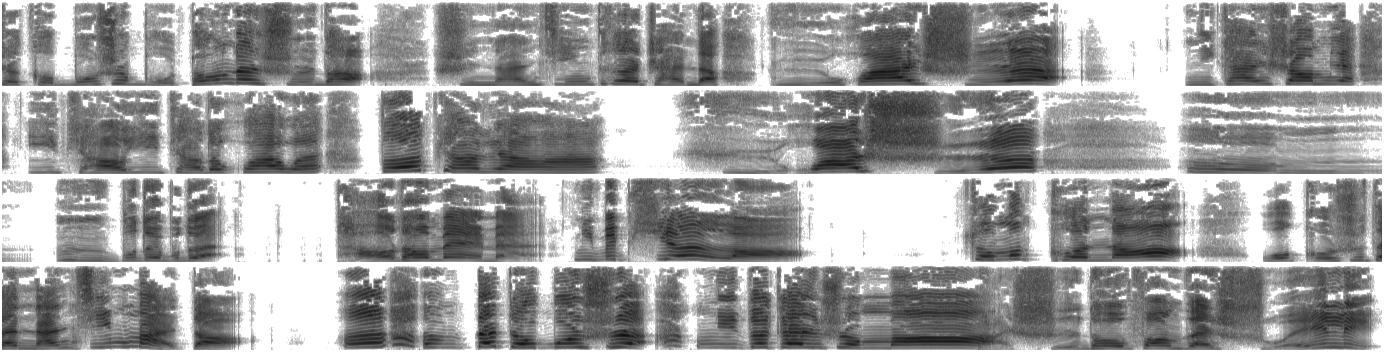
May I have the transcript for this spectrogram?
这可不是普通的石头，是南京特产的雨花石。你看上面一条一条的花纹，多漂亮啊！雨花石，嗯嗯，不对不对，淘淘妹妹，你被骗了！怎么可能？我可是在南京买的。啊，大头博士，你在干什么？把石头放在水里。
